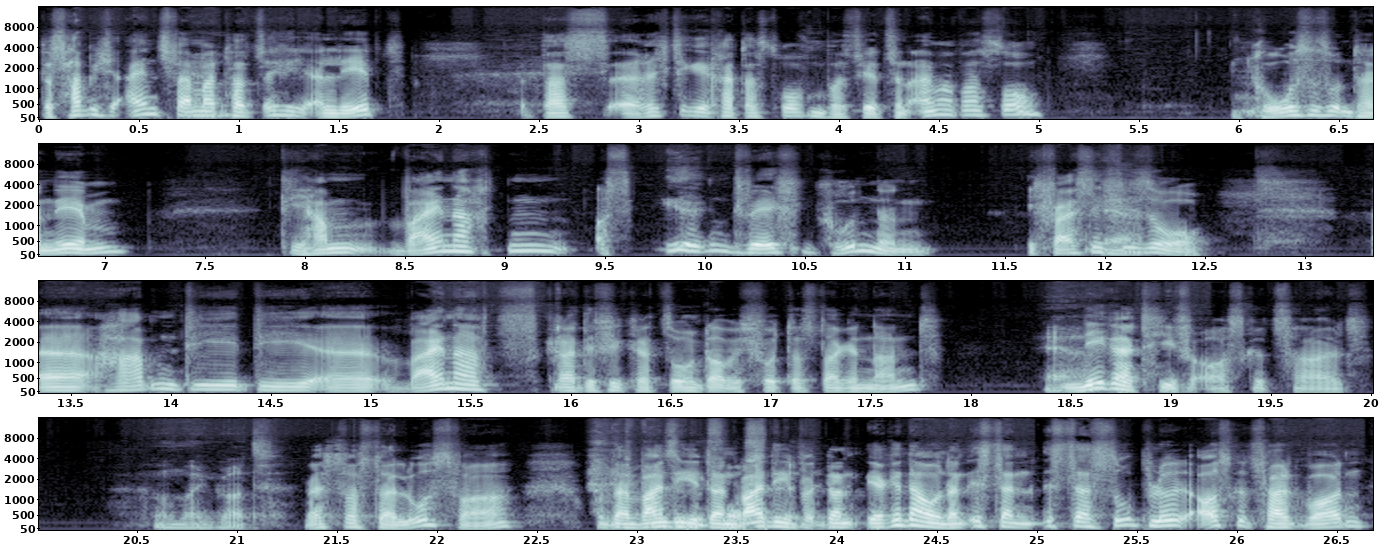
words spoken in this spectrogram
Das habe ich ein, zweimal tatsächlich erlebt, dass äh, richtige Katastrophen passiert sind. Einmal war es so, großes Unternehmen, die haben Weihnachten aus irgendwelchen Gründen, ich weiß nicht ja. wieso, äh, haben die die äh, Weihnachtsgratifikation, glaube ich, wird das da genannt, ja. negativ ausgezahlt. Oh mein Gott. Weißt du, was da los war? Und dann waren die, dann war die, dann, ja genau, und dann ist dann ist das so blöd ausgezahlt worden,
